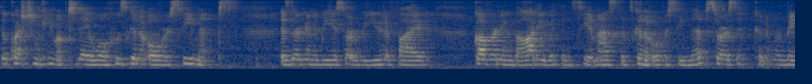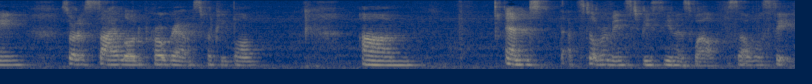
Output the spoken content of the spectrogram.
the question came up today, well, who's going to oversee MIPS? Is there going to be a sort of a unified governing body within CMS that's going to oversee MIPS, or is it going to remain sort of siloed programs for people? Um, and that still remains to be seen as well, so we'll see.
